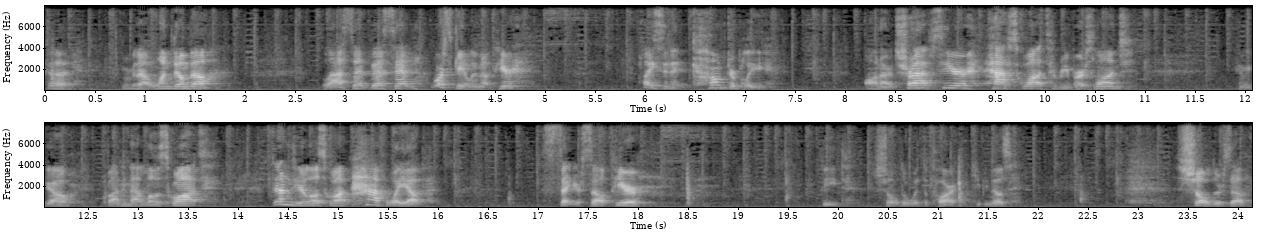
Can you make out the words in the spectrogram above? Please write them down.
Good. Remember that one dumbbell? Last set, best set. We're scaling up here. Placing it comfortably on our traps here. Half squat to reverse lunge. Here we go. Finding that low squat. Down to your low squat, halfway up. Set yourself here. Feet shoulder width apart, keeping those shoulders up.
